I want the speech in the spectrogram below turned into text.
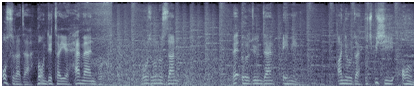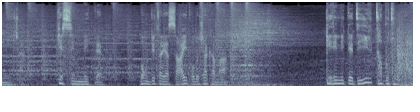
o sırada Bondita'yı hemen vurun. Vurduğunuzdan ve öldüğünden emin olun. Anirud'a hiçbir şey olmayacak. Kesinlikle Bondita'ya sahip olacak ama gelinlikle değil tabutuyla.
